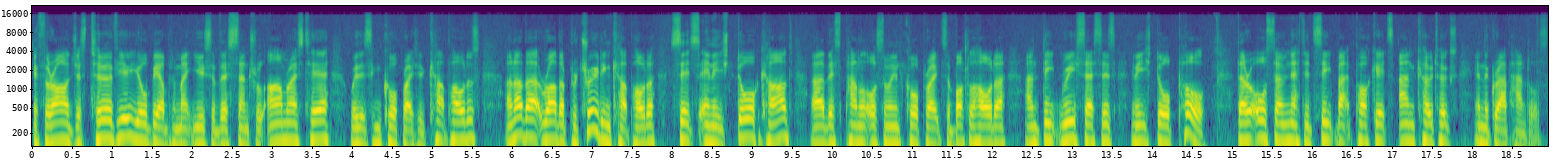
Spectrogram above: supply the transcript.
If there are just two of you, you'll be able to make use of this central armrest here with its incorporated cup holders. Another rather protruding cup holder sits in each door card. Uh, this panel also incorporates a bottle holder and deep recesses in each door pull. There are also netted seat back pockets and coat hooks in the grab handles.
